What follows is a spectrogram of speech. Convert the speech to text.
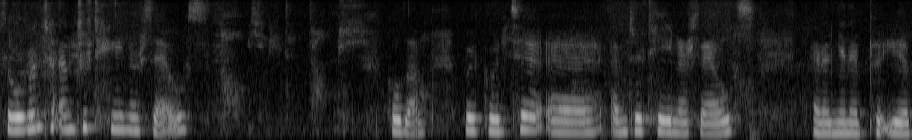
So we're going to entertain ourselves. No, you need to film me. Hold on. We're going to uh, entertain ourselves, and I'm gonna put you.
